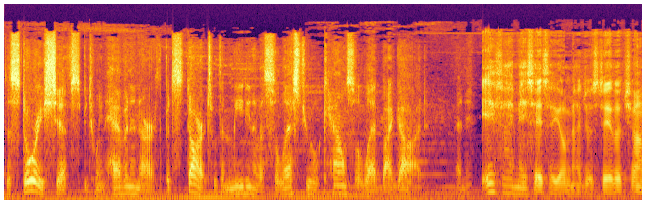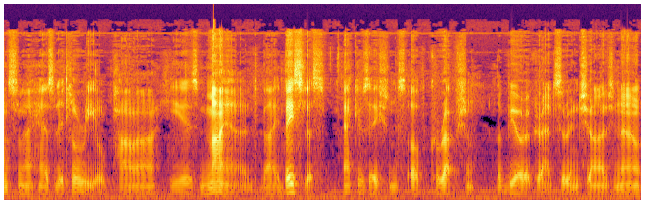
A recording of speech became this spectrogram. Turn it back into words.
The story shifts between heaven and earth, but starts with a meeting of a celestial council led by God. And it, If I may say so, Your Majesty, the Chancellor has little real power. He is mired by baseless accusations of corruption. The bureaucrats are in charge now.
